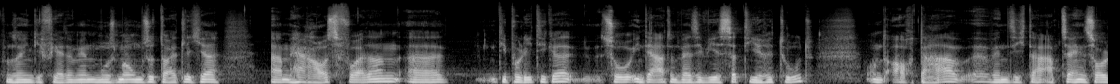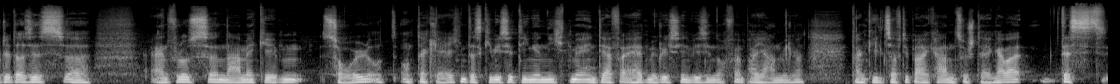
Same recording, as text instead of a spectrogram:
von solchen Gefährdungen, muss man umso deutlicher ähm, herausfordern, die Politiker so in der Art und Weise, wie es Satire tut. Und auch da, äh, wenn sich da abzeichnen sollte, dass es äh, Einflussnahme geben soll und, und dergleichen, dass gewisse Dinge nicht mehr in der Freiheit möglich sind, wie sie noch vor ein paar Jahren möglich waren, dann gilt es auf die Barrikaden zu steigen. Aber das,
